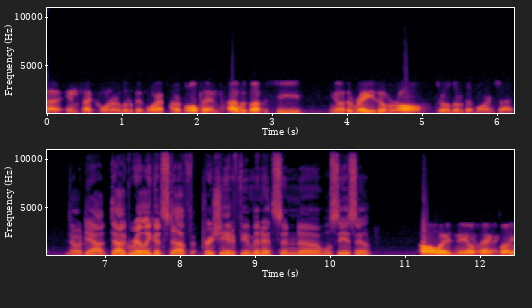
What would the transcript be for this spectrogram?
uh, inside corner a little bit more. Our bullpen, I would love to see, you know, the Rays overall throw a little bit more inside. No doubt. Doug, really good stuff. Appreciate a few minutes, and uh, we'll see you soon. Always, Neil. Thanks, buddy.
